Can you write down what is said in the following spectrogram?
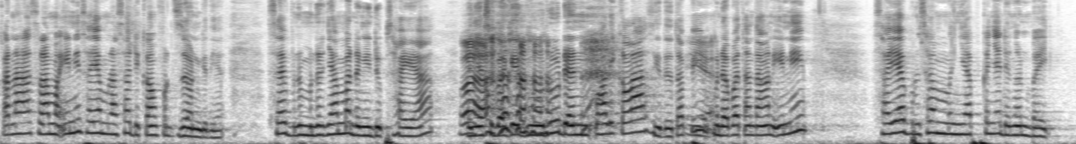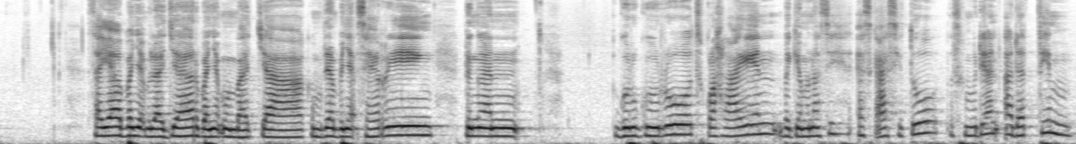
karena selama ini saya merasa di comfort zone gitu ya. Saya benar-benar nyaman dengan hidup saya Wah. hanya sebagai guru dan wali kelas gitu. Tapi Iya. mendapat tantangan ini saya berusaha menyiapkannya dengan baik. Saya banyak belajar, banyak membaca, kemudian banyak sharing dengan guru-guru sekolah lain bagaimana sih SKS itu. Terus kemudian ada tim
